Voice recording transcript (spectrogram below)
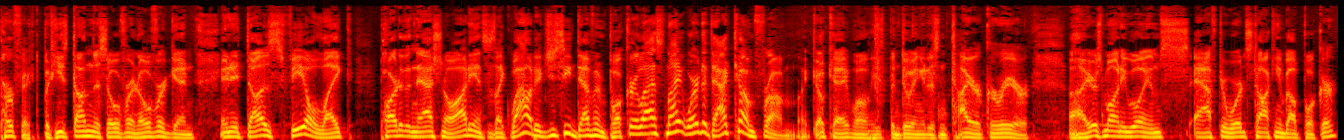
perfect, but he's done this over and over again. And it does feel like part of the national audience is like, wow, did you see Devin Booker last night? Where did that come from? Like, okay, well, he's been doing it his entire career. Uh, here's Monty Williams afterwards talking about Booker.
